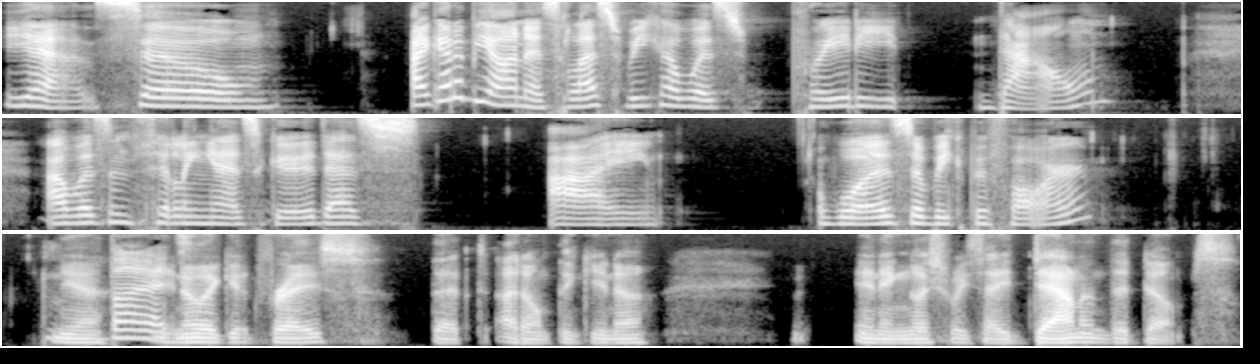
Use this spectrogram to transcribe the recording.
Yeah, so I gotta be honest, last week I was pretty down. I wasn't feeling as good as I was a week before. Yeah. But you know a good phrase that I don't think you know? In English, we say down in the dumps.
